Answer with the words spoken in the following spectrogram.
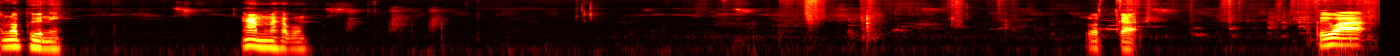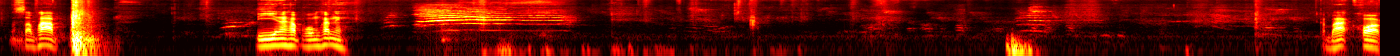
สำหรับพื้นนี่งามนะครับผมรถกะถือว่าสภาพ ดีนะครับผมคันนี้กระบะคอก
